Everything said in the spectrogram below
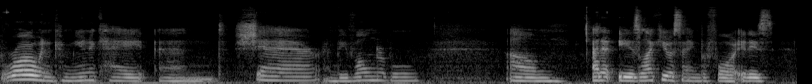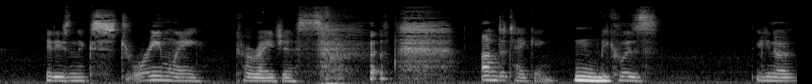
grow and communicate and share and be vulnerable. Um, and it is, like you were saying before, it is it is an extremely courageous undertaking because you know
